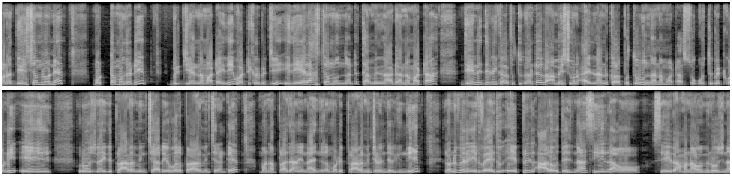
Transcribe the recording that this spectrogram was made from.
మన దేశంలోనే మొట్టమొదటి బ్రిడ్జి అన్నమాట ఇది వర్టికల్ బ్రిడ్జి. ఇది ఏ రాష్ట్రంలో ఉందంటే తమిళనాడు అన్నమాట. దేని దేని కలుపుతుందంటే రామేశ్వరం ఐలాండ్ కలుపుతూ ఉందన్నమాట. సో గుర్తుపెట్టుకోండి ఏ రోజున ఇది ప్రారంభించారు ఎవరు ప్రారంభించారంటే మన ప్రధాని నరేంద్ర మోడీ ప్రారంభించడం జరిగింది. రెండు వేల ఇరవై ఐదు ఏప్రిల్ ఆరవ తేదీన శ్రీరామ శ్రీరామనవమి రోజున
